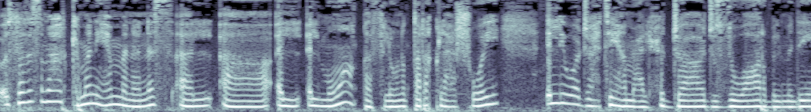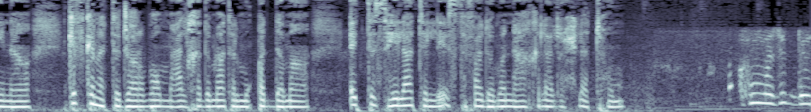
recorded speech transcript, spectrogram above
أستاذة سماح كمان يهمنا نسأل آه، ال- المواقف لو نتطرق لها شوي اللي واجهتيها مع الحجاج الزوار بالمدينة كيف كانت تجاربهم مع الخدمات المقدمة التسهيلات اللي استفادوا منها خلال رحلتهم؟ هم جدا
